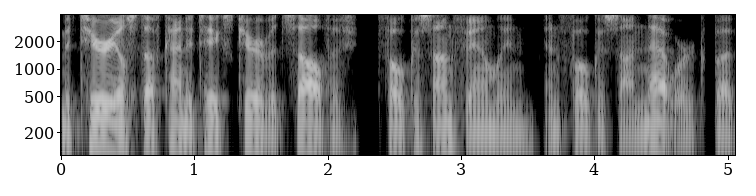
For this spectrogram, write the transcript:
material stuff kind of takes care of itself if focus on family and, and focus on network. But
